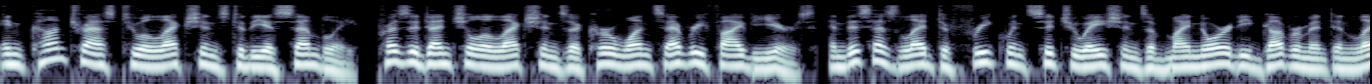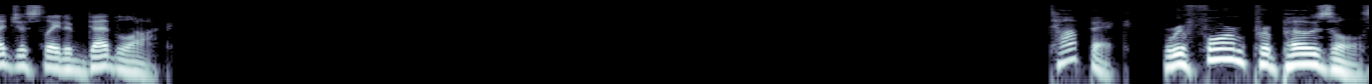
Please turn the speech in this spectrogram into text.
In contrast to elections to the Assembly, presidential elections occur once every five years, and this has led to frequent situations of minority government and legislative deadlock. Reform proposals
